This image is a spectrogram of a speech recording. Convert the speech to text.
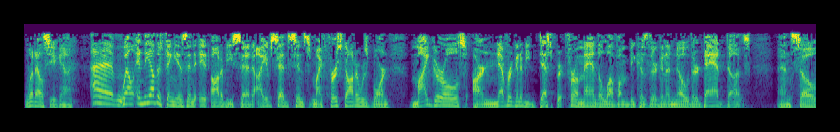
what else you got? Um, Well, and the other thing is, and it ought to be said, I have said since my first daughter was born, my girls are never going to be desperate for a man to love them because they're going to know their dad does. And so,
